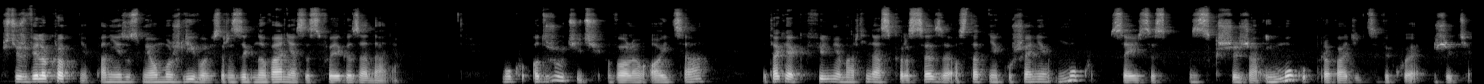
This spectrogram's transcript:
Przecież wielokrotnie Pan Jezus miał możliwość zrezygnowania ze swojego zadania. Mógł odrzucić wolę Ojca i tak jak w filmie Martina Scorsese Ostatnie kuszenie, mógł zejść z, z krzyża i mógł prowadzić zwykłe życie.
